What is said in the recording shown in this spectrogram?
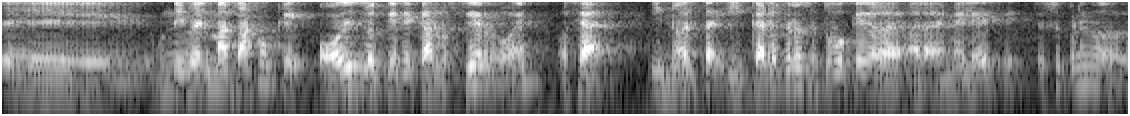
eh, un nivel más bajo que hoy lo tiene Carlos Fierro, ¿eh? O sea, y no está y Carlos Fierro se tuvo que ir a la, MLS. Te estoy poniendo,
